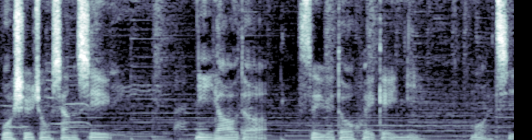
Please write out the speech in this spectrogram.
我始终相信，你要的岁月都会给你。莫急。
